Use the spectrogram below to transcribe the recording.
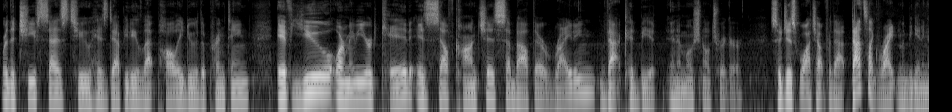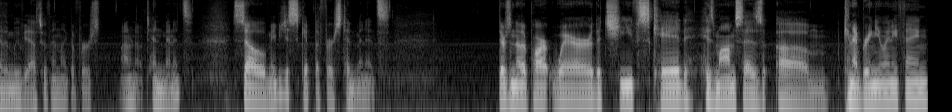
where the chief says to his deputy, "Let Polly do the printing." If you or maybe your kid is self-conscious about their writing, that could be a, an emotional trigger. So just watch out for that. That's like right in the beginning of the movie. That's within like the first, I don't know, 10 minutes. So maybe just skip the first 10 minutes. There's another part where the chief's kid, his mom says, um, Can I bring you anything?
